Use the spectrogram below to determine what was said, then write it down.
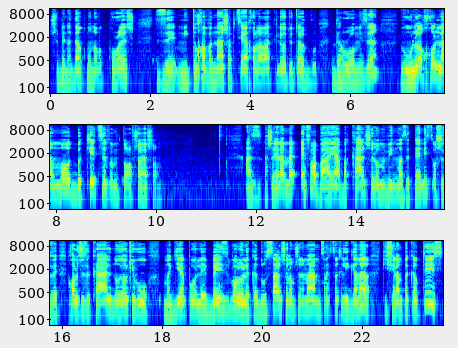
שבן אדם כמו נובק פורש זה מתוך הבנה שהפציעה יכולה רק להיות יותר גרוע מזה, והוא לא יכול לעמוד בקצב המטורף שהיה שם. אז השאלה איפה הבעיה, בקהל שלא מבין מה זה טניס, או שזה, יכול להיות שזה קהל ניו יורקי והוא מגיע פה לבייסבול או לכדורסל, שלא משנה מה, המשחק צריך להיגמר, כי שילמת כרטיס,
